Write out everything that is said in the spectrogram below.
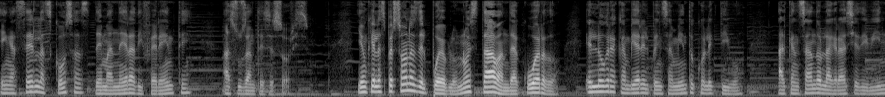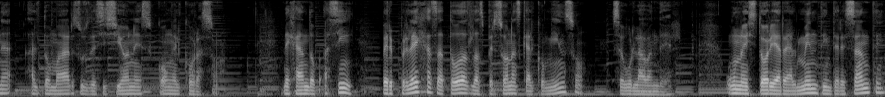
en hacer las cosas de manera diferente a sus antecesores. Y aunque las personas del pueblo no estaban de acuerdo, él logra cambiar el pensamiento colectivo, alcanzando la gracia divina al tomar sus decisiones con el corazón, dejando así perplejas a todas las personas que al comienzo se burlaban de él. Una historia realmente interesante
